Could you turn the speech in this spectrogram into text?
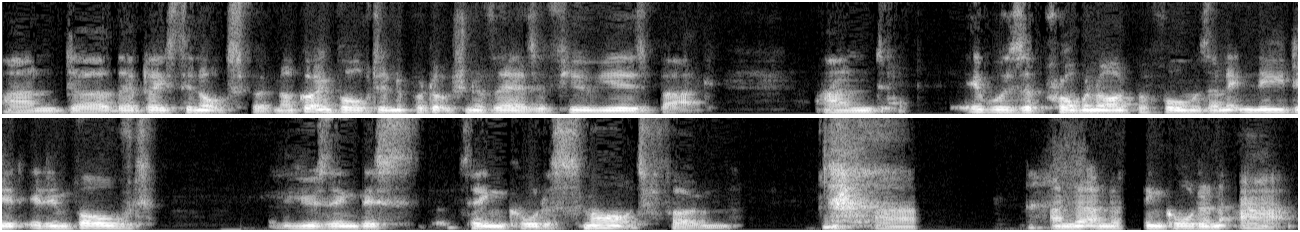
and uh, they're based in Oxford. And I got involved in a production of theirs a few years back, and it was a promenade performance, and it needed it involved using this thing called a smartphone, uh, and, and a thing called an app,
